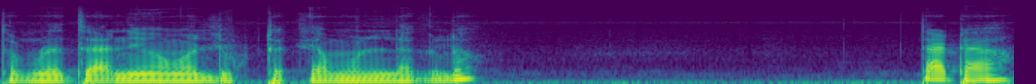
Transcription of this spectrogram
তোমরা জানিও আমার লুকটা কেমন লাগল। টাটা!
